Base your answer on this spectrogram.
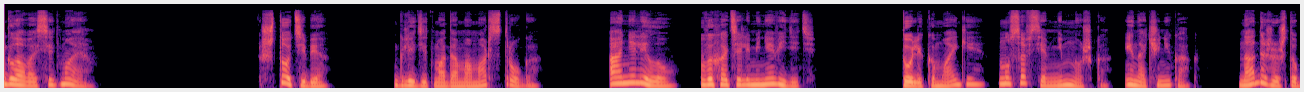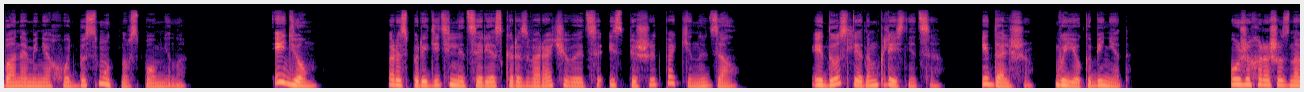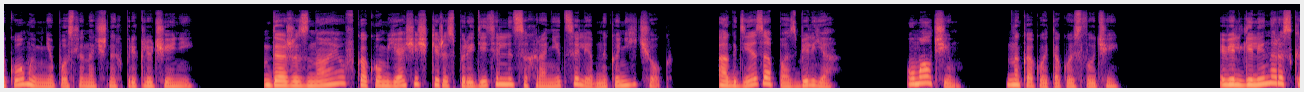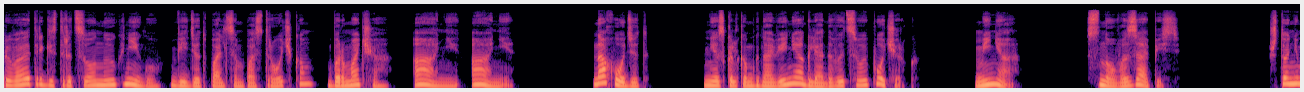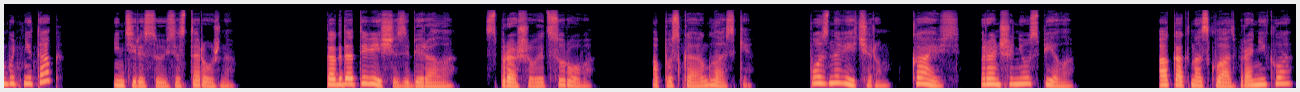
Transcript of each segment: Глава седьмая. «Что тебе?» — глядит мадам Амар строго. «Аня Лилоу, вы хотели меня видеть?» Толика магии, ну совсем немножко, иначе никак. Надо же, чтобы она меня хоть бы смутно вспомнила. Идем. Распорядительница резко разворачивается и спешит покинуть зал. Иду следом к лестнице. И дальше, в ее кабинет. Уже хорошо знакомый мне после ночных приключений. Даже знаю, в каком ящичке распорядительница хранит целебный коньячок, а где запас белья. Умолчим. На какой такой случай? Вильгелина раскрывает регистрационную книгу, ведет пальцем по строчкам, бормоча. Ани, Ани. Находит. Несколько мгновений оглядывает свой почерк. Меня. Снова запись. Что-нибудь не так? Интересуюсь осторожно. Когда ты вещи забирала? спрашивает сурово. Опускаю глазки. Поздно вечером. Каюсь. Раньше не успела. А как на склад проникла?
